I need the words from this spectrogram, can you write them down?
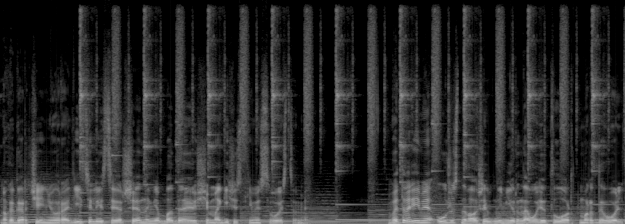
но к огорчению родителей совершенно не обладающий магическими свойствами – в это время ужас на волшебный мир наводит лорд Мордевольд.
